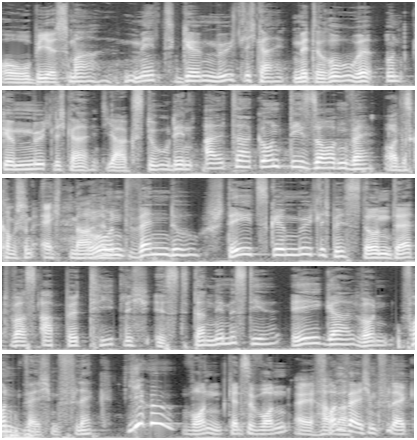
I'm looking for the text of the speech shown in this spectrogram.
Probier's mal mit Gemütlichkeit, mit Ruhe und Gemütlichkeit jagst du den Alltag und die Sorgen weg. Oh, das kommt schon echt nah hin. Und wenn du stets gemütlich bist und etwas appetitlich ist, dann nimm es dir, egal von, von welchem Fleck. Juhu! Won, kennst du Won? Ey, von Hammer. welchem Fleck?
